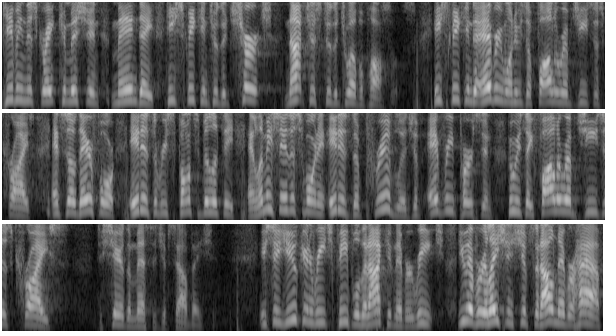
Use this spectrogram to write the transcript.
giving this great commission mandate, he's speaking to the church, not just to the 12 apostles. He's speaking to everyone who's a follower of Jesus Christ. And so, therefore, it is the responsibility, and let me say this morning, it is the privilege of every person who is a follower of Jesus Christ to share the message of salvation. You see, you can reach people that I could never reach. You have relationships that I'll never have.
